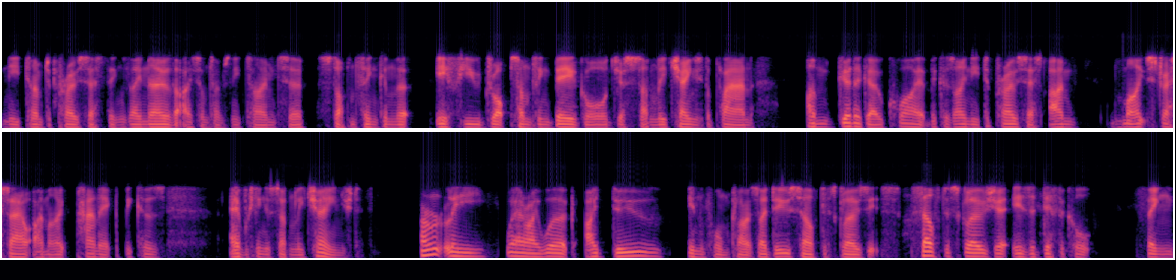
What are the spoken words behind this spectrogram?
need time to process things. They know that I sometimes need time to stop and think, and that if you drop something big or just suddenly change the plan, I'm gonna go quiet because I need to process. I might stress out. I might panic because everything has suddenly changed. Currently, where I work, I do inform clients. I do self disclose. It's self disclosure is a difficult thing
